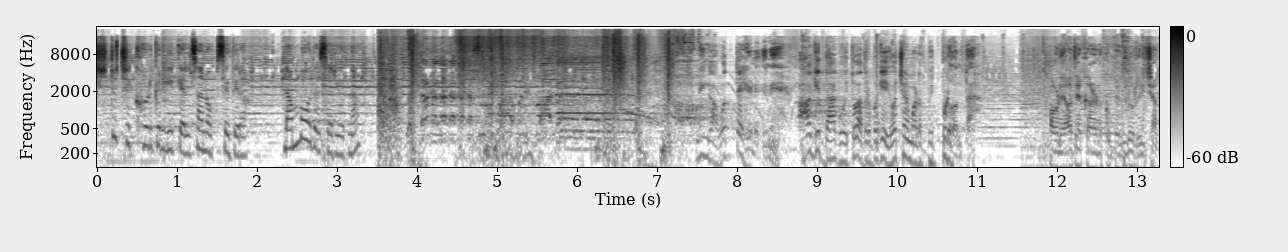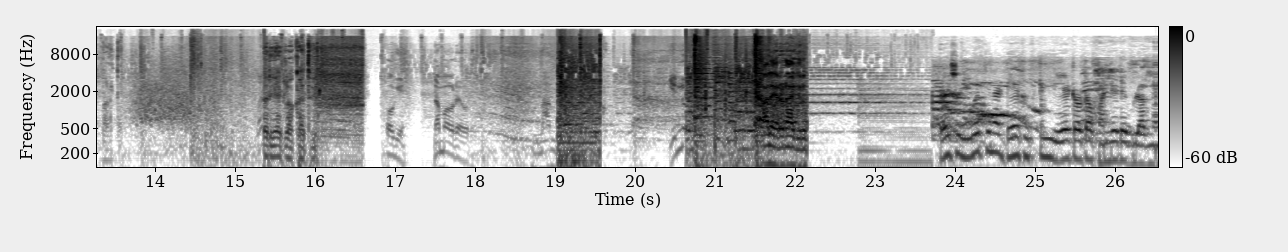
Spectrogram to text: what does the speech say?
ಇಷ್ಟು ಚಿಕ್ಕ ಹುಡುಗರಿಗೆ ಕೆಲಸ ಒಪ್ಸಿದ್ದೀರಾ? ನಂಬೋದಾ ಸರ್ ಇವ್ರನ್ನ ನಿಂಗೆ ಅವತ್ತೇ ಹೇಳಿದ್ದೀನಿ. ಆಗಿದ್ದಾಗೋಯ್ತು ಅದ್ರ ಬಗ್ಗೆ ಯೋಚನೆ ಮಾಡೋದು ಬಿಟ್ಬಿಡು ಅಂತ. ಅವಳು ಯಾವುದೇ ಕಾರಣಕ್ಕೂ ಬೆಂಗಳೂರು ರೀಚ್ ಆಗಬಾರ್ದು. ಸರಿಯಾಗಿ ಲಾಕ್ ಆದ್ವಿ. ಹೋಗಿ ನಮ್ಮವರೇ ಅವರು. ಸೊ ಇವತ್ತಿನ day fifty eight out of hundred day ಬ್ಲಾಗ್ನ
